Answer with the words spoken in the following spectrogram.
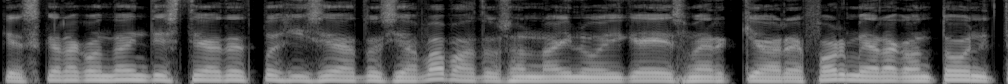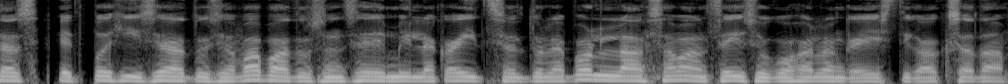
Keskerakond andis teada, et põhiseadus ja vabadus on ainuõige eesmärk ja Reformierakond toonitas, et põhiseadus ja vabadus on see, mille kaitsel tuleb olla. samal seisukohal on ka Eesti kakssada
